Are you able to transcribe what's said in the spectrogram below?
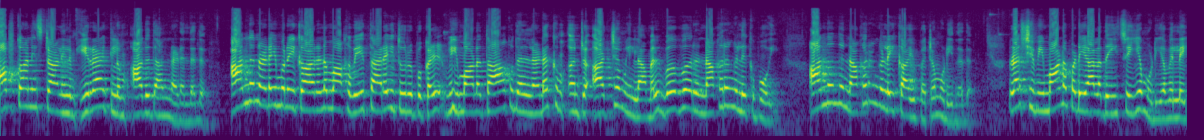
ஆப்கானிஸ்தானிலும் ஈராக்கிலும் அதுதான் நடந்தது. அந்த நடைமுறை காரணமாகவே தரை துருப்புகள் விமான தாக்குதல் நடக்கும் என்ற அச்சம் இல்லாமல் வெவ்வேறு நகரங்களுக்கு போய் அந்தந்த நகரங்களை கைப்பற்ற முடிந்தது. ரஷ்ய விமானப்படையால் அதை செய்ய முடியவில்லை.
